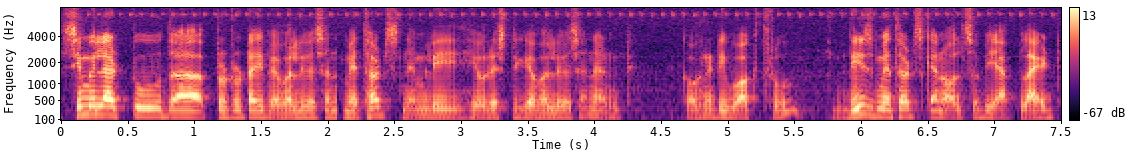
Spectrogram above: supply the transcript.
similar to the prototype evaluation methods namely heuristic evaluation and cognitive walkthrough. These methods can also be applied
